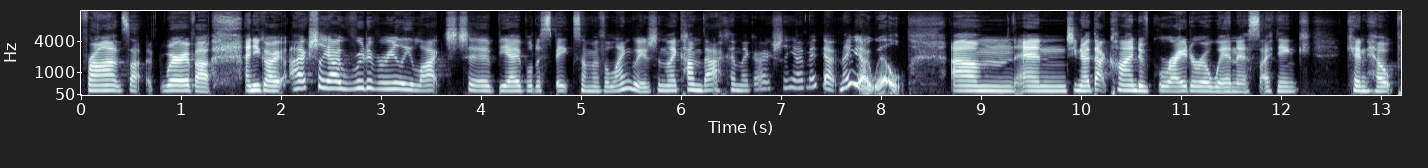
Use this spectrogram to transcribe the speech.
France, uh, wherever, and you go, actually, I would have really liked to be able to speak some of the language, and they come back and they go, actually, yeah, maybe, I, maybe I will, um, and you know that kind of greater awareness, I think, can help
